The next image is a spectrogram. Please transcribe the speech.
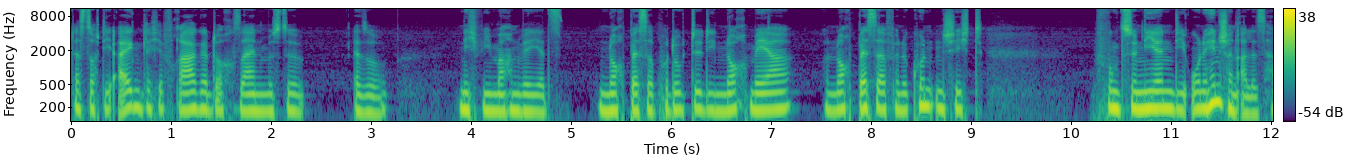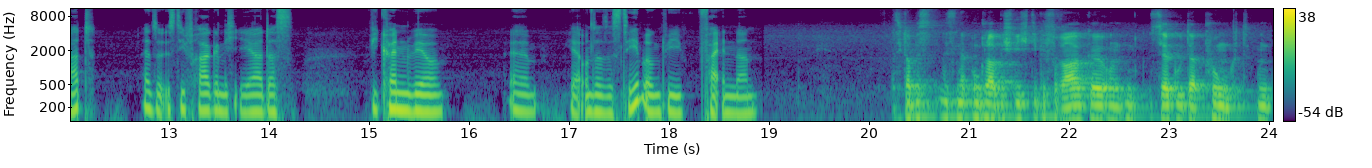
dass doch die eigentliche Frage doch sein müsste, also nicht, wie machen wir jetzt noch bessere Produkte, die noch mehr und noch besser für eine Kundenschicht funktionieren, die ohnehin schon alles hat. Also ist die Frage nicht eher, dass, wie können wir ähm, ja, unser System irgendwie verändern? Ich glaube, es ist eine unglaublich wichtige Frage und ein sehr guter Punkt. Und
